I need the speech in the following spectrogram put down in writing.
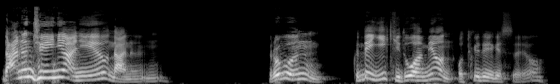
나는 죄인이 아니에요, 나는. 여러분, 근데 이 기도하면 어떻게 되겠어요?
